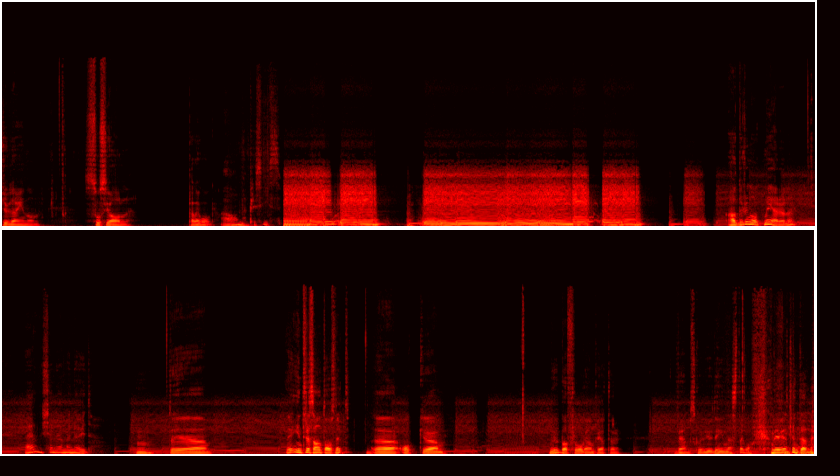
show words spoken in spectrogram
bjuda in någon social pedagog. Ja, men precis. Hade du något mer eller? Nej, nu känner jag mig nöjd. Mm. Det, är, det är ett intressant avsnitt Eh, och eh, nu är bara frågan Peter, vem ska vi bjuda in nästa gång? Det vet vi inte ännu.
